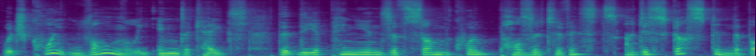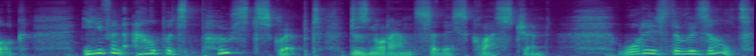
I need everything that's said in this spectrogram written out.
which quite wrongly indicates that the opinions of some, quote, positivists are discussed in the book. Even Albert's postscript does not answer this question. What is the result?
